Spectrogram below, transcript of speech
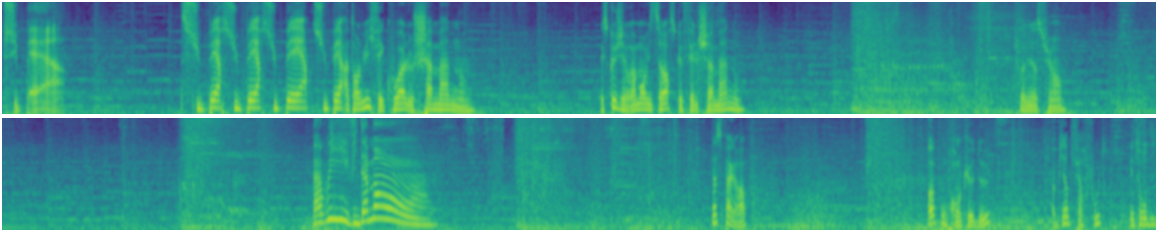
super. Super, super, super, super. Attends, lui, il fait quoi, le chaman? Est-ce que j'ai vraiment envie de savoir ce que fait le chaman? Bien sûr. hein. Bah oui, évidemment Ça c'est pas grave. Hop, on prend que deux. On va bien te faire foutre. Étourdi.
